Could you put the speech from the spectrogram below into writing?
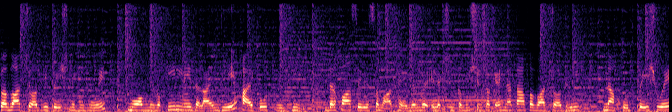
फवाद चौधरी पेश नहीं हुए। मुआवने वकील ने दलाइल दिए, हाईकोर्ट में भी। दरख्वास्त से समात है। मेंबर इलेक्शन कमीशन का कहना था, फवाद चौधरी ना खुद पेश हुए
